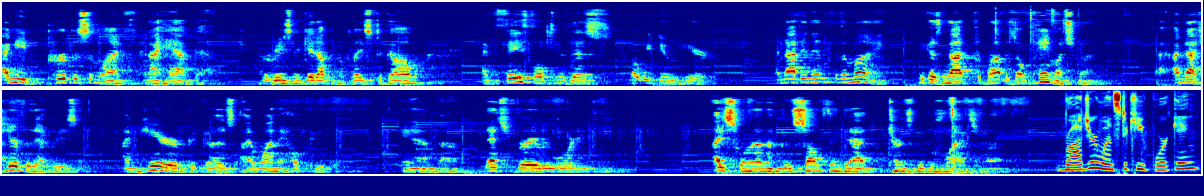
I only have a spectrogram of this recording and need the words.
I need purpose in life, and I have that. A reason to get up and a place to go. I'm faithful to this, what we do here. I'm not in it for the money, because not for profits don't pay much money. I'm not here for that reason. I'm here because I want to help people. And uh, that's very rewarding to me. I just want to do something that turns people's lives around. Roger wants to keep working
